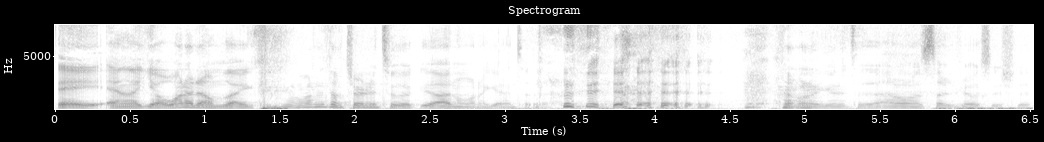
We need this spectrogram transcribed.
Hey, and like yo, one of them like one of them turned into like yeah, I don't want to get into that. I don't want to get into that. I don't want to start jokes and shit.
